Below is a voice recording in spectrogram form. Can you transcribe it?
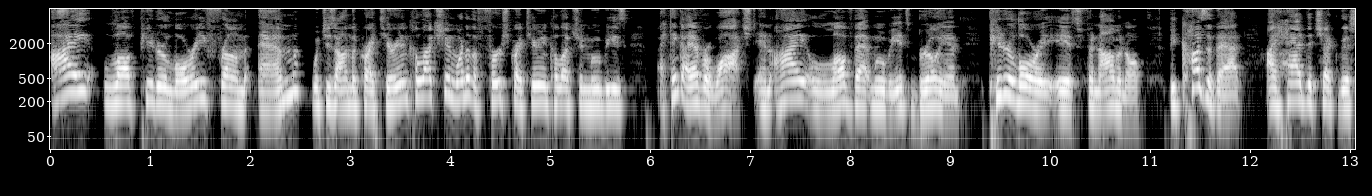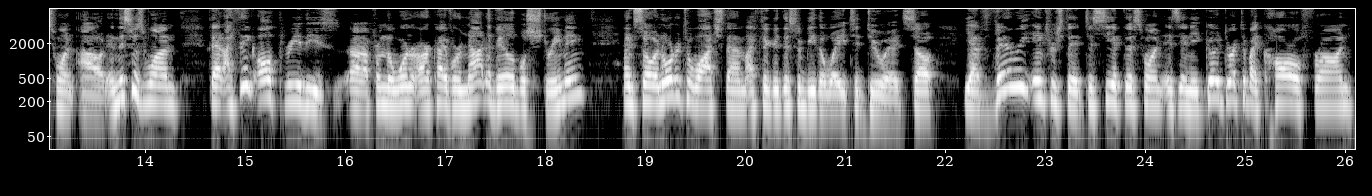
I love Peter Lorre from M, which is on the Criterion Collection, one of the first Criterion Collection movies I think I ever watched, and I love that movie. It's brilliant. Peter Lorre is phenomenal. Because of that, I had to check this one out. And this was one that I think all three of these uh, from the Warner Archive were not available streaming. And so in order to watch them, I figured this would be the way to do it. So yeah, very interested to see if this one is any good. Directed by Karl Freund.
